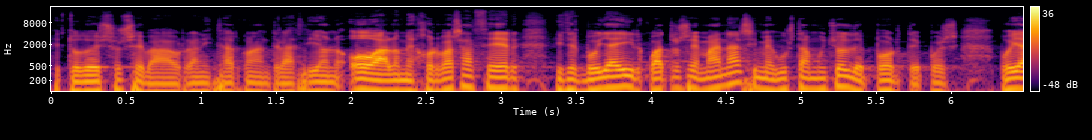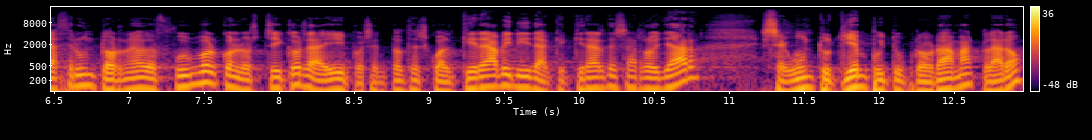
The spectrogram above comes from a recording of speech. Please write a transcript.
Eh, todo eso se va a organizar con antelación. O a lo mejor vas a hacer, dices, voy a ir cuatro semanas y me gusta mucho el deporte, pues voy a hacer un torneo de fútbol con los chicos de ahí. Pues entonces cualquier habilidad que quieras desarrollar, según tu tiempo y tu programa, claro,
